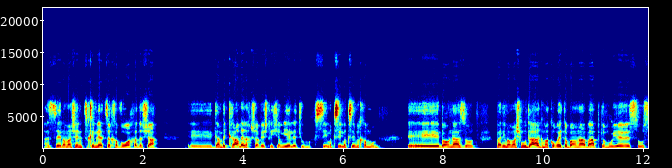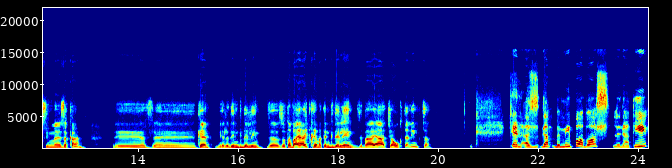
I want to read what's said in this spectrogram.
אז אה, ממש היינו צריכים לייצר חבורה חדשה. אה, גם בקרמל עכשיו יש לי שם ילד שהוא מקסים, מקסים, מקסים וחמוד בעונה הזאת, ואני ממש מודאג מה קורה איתו בעונה הבאה, פתאום הוא יהיה סוס עם זקן. אז כן, ילדים גדלים, זאת הבעיה איתכם, אתם גדלים, זה בעיה, תשארו קטנים קצת. כן, אז גם במי פה הבוס, לדעתי,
